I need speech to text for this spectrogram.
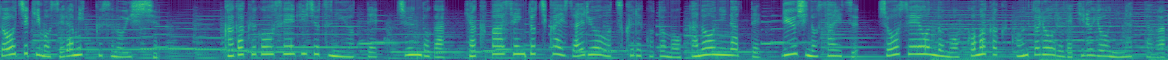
陶磁器もセラミックスの一種。化学合成技術によって純度が100%近い材料を作ることも可能になって粒子のサイズ、焼成温度も細かくコントロールできるようになったわ。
